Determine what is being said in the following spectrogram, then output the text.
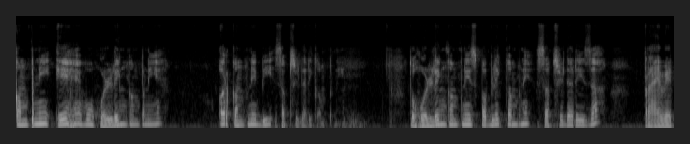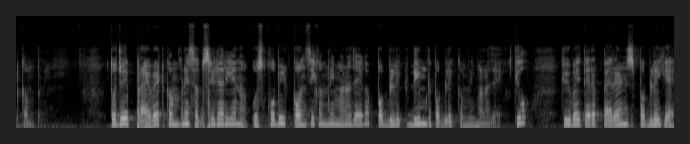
कंपनी ए है, वो होल्डिंग कंपनी है और कंपनी बी सब्सिडरी कंपनी तो holding company is public company subsidiary is a private company तो जो ये प्राइवेट कंपनी सब्सिडरी है ना, उसको भी कौन सी कंपनी माना जाएगा? पब्लिक डीम्ड पब्लिक कंपनी माना जाएगा। क्यों? क्योंकि भाई तेरे पेरेंट्स पब्लिक है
